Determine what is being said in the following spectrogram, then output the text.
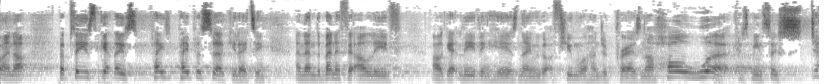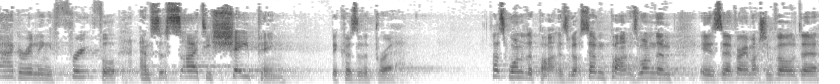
sign up, but please get those papers circulating. And then the benefit I'll leave, I'll get leaving here is knowing we've got a few more hundred prayers. And our whole work has been so staggeringly fruitful and society shaping because of the prayer. That's one of the partners. We've got seven partners. One of them is uh, very much involved. Uh,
